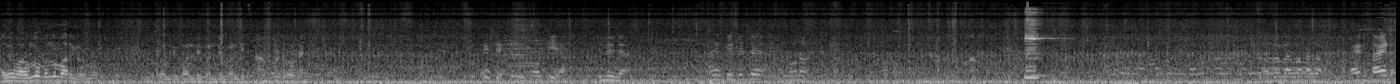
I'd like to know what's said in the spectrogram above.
അത് ഒന്ന് ഒന്ന് മറിയോ വണ്ടി വണ്ടി വണ്ടി വണ്ടി ഇല്ല ഇല്ല അത് കേട്ടിട്ട് അങ്ങോട്ട് വെള്ളം വെള്ളം വെള്ളം സൈഡ് സൈഡ്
